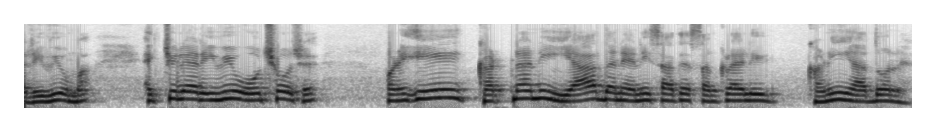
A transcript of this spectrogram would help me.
રિવ્યૂમાં. એકચ્યુઅલી આ રિવ્યૂ ઓછો છે પણ એ ઘટનાની યાદ અને એની સાથે સંકળાયેલી ઘણી યાદોને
